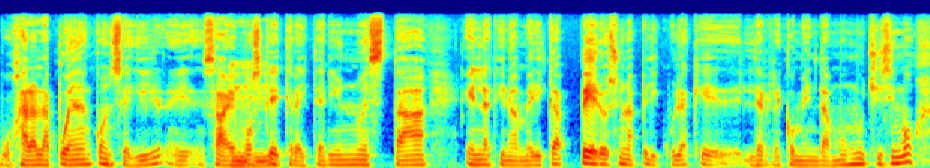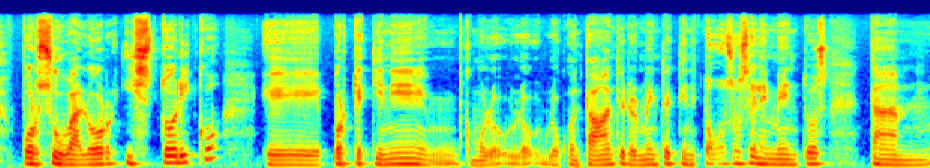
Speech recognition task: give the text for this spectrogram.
ojalá la puedan conseguir. Eh, sabemos que Criterion no está en Latinoamérica, pero es una película que les recomendamos muchísimo por su valor histórico. Eh, porque tiene, como lo, lo, lo, contaba anteriormente, tiene todos esos elementos tan,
